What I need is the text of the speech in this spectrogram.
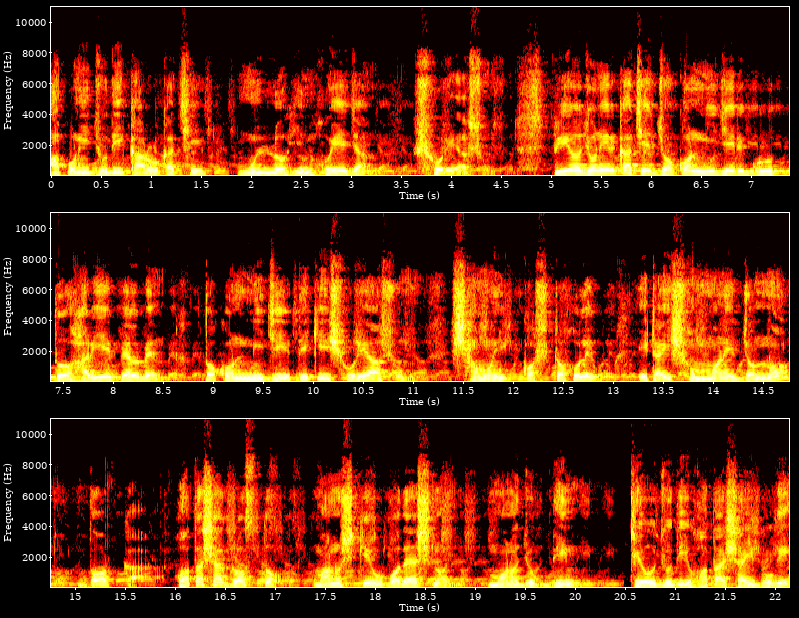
আপনি যদি কারও কাছে মূল্যহীন হয়ে যান, সরে আসুন। প্রিয়জনের কাছে যখন নিজের গুরুত্ব হারিয়ে ফেলবেন, তখন নিজে থেকে সরে আসুন। সাময়িক কষ্ট হলেও এটাই সম্মানের জন্য দরকার। হতাশাগ্রস্ত মানুষকে উপদেশ নয়, মনোযোগ দিন। কেউ যদি হতাশায় ভুগে,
